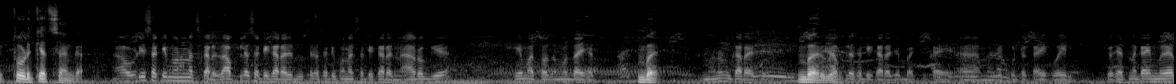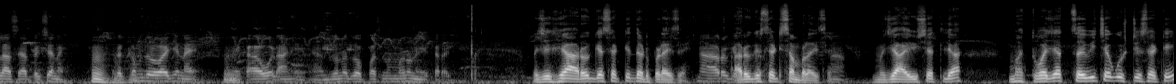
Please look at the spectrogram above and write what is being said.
एक थोडक्यात सांगा. आवडीसाठी म्हणूनच करायचं आपल्यासाठी करायचं दुसऱ्यासाठी कोणासाठी करायचं नाही. आरोग्य हे महत्त्वाचा मुद्दा आहे ह्यात. बरं. म्हणून करायचे. बरं बरं. आपल्यासाठी करायचे बाकी काय अं, म्हणजे कुठं काय होईल किंवा ह्यातनं काय मिळेल असं अपेक्षा नाही. हं. रक्कम जुळवायची नाही. एक आवड आणि अं, जुनं जोपासणं म्हणून हे करायचे. म्हणजे हे आरोग्यासाठी धडपडायचं आहे हा आरोग्य आरोग्यासाठी सांभाळायचं आहे म्हणजे आयुष्यातल्या महत्त्वाच्या चवीच्या गोष्टीसाठी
